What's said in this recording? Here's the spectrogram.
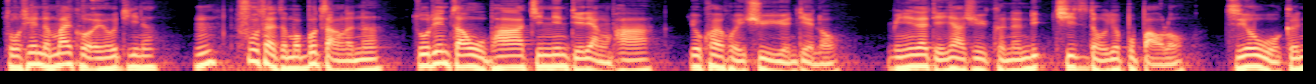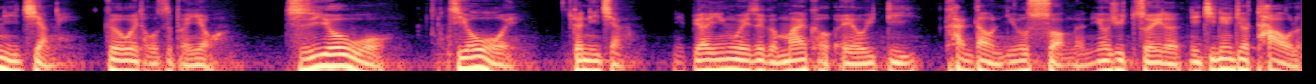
昨天的 Micro LT 呢？嗯，富彩怎么不涨了呢？昨天涨五趴，今天跌两趴，又快回去原点喽。明天再跌下去，可能七字头就不保喽。只有我跟你讲，各位投资朋友啊，只有我，只有我哎，跟你讲，你不要因为这个 Micro LED 看到你又爽了，你又去追了，你今天就套了。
